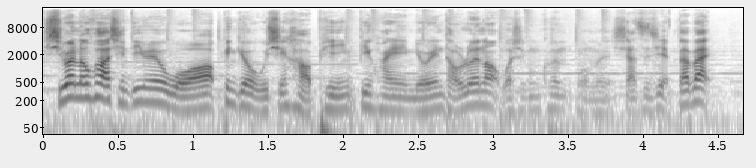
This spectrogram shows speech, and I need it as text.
喜欢的话请订阅我，并给我五星好评，并欢迎留言讨论哦。我是坤坤，我们下次见，拜拜。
